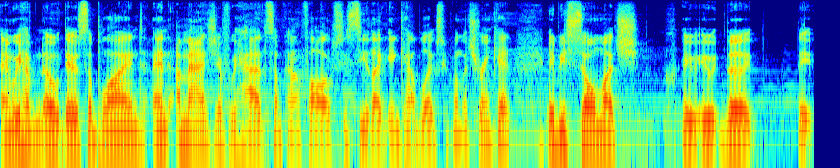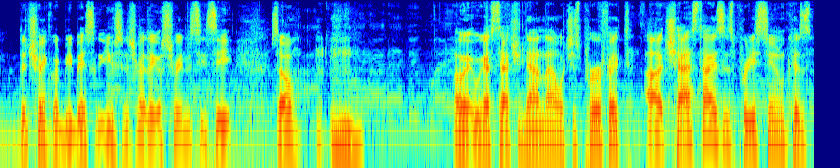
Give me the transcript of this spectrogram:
And we have no, there's the blind. And imagine if we had some kind of follow-up see, like in-cap leg sweep on the trinket. It'd be so much, it, it, the, the, the trinket would be basically useless, right? They go straight into CC. So, okay, we got statue down now, which is perfect. Uh, Chastise is pretty soon because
